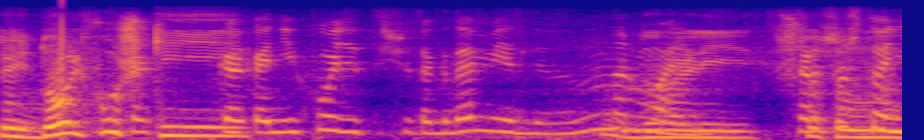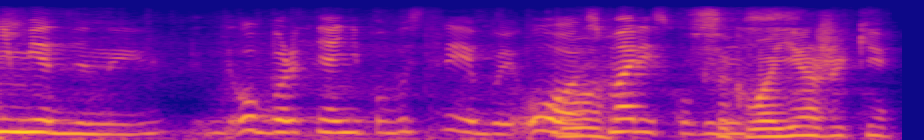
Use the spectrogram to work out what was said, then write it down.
То есть дольфушки. Как, как они ходят еще тогда медленно. Ну, нормально. Дуралей. Хорошо, что они медленные. Оборотни они побыстрее были. О, О, смотри, сколько здесь. Саквояжики.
